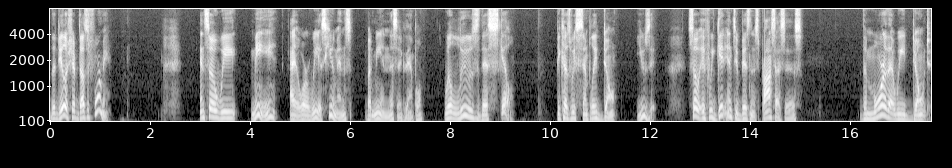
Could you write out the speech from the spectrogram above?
the dealership does it for me. And so we, me, or we as humans, but me in this example, will lose this skill because we simply don't use it. So if we get into business processes, the more that we don't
